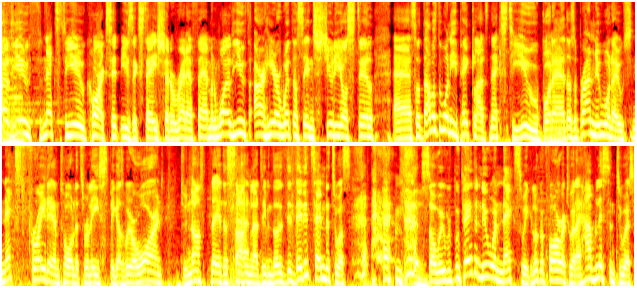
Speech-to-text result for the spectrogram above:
Wild Youth next to you, Cork's hit music station, Red FM. And Wild Youth are here with us in studio still. Uh, so that was the one you picked, lads, next to you. But uh, there's a brand new one out next Friday, I'm told it's released because we were warned do not play the song, lads, even though they, did send it to us. Um, so we, we play the new one next week. Looking forward to it. I have listened to it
